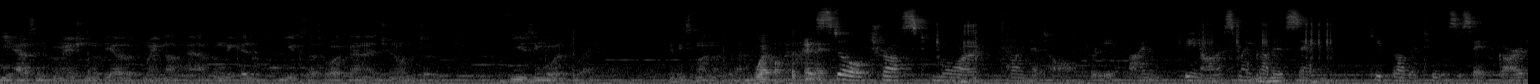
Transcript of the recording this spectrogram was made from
he has information that the others might not have, and we could use that to our advantage in order to using wordplay, if he's smart enough for that. Well, I and I- still trust more telling it to all three. If I'm being honest, my gut Mm-hmm. is saying keep the other two as a safeguard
